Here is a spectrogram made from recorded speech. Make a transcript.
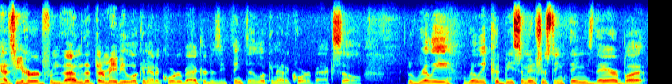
has he heard from them that they're maybe looking at a quarterback, or does he think they're looking at a quarterback? So, really, really could be some interesting things there. But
